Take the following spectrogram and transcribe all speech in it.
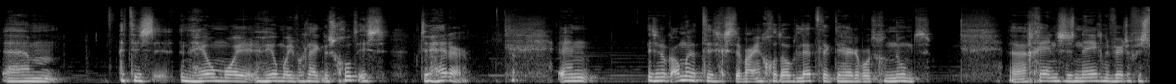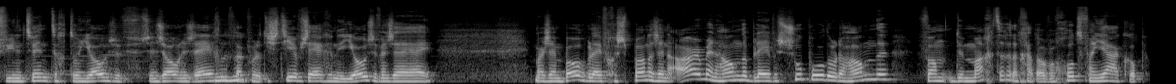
Ehm, het is een heel mooie, een heel mooie vergelijking. Dus God is de herder. En er zijn ook andere teksten waarin God ook letterlijk de herder wordt genoemd. Eh, Genesis 49, vers 24. Toen Jozef zijn zonen zegende, Mhm. vlak voordat hij stierf, zegende Jozef en zei hij... Maar zijn boog bleef gespannen, zijn armen en handen bleven soepel door de handen van de machtige. Dat gaat over God van Jacob.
